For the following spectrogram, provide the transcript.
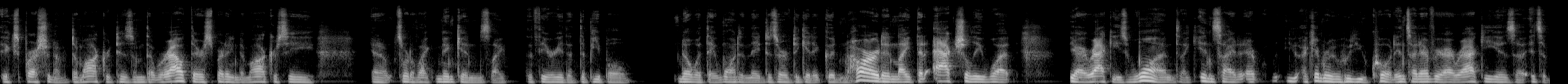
expression of democratism that we're out there spreading democracy, you know, sort of like Mencken's, like the theory that the people know what they want and they deserve to get it good and hard, and like that actually what the Iraqis want, like inside, I can't remember who you quote. Inside every Iraqi is a it's a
